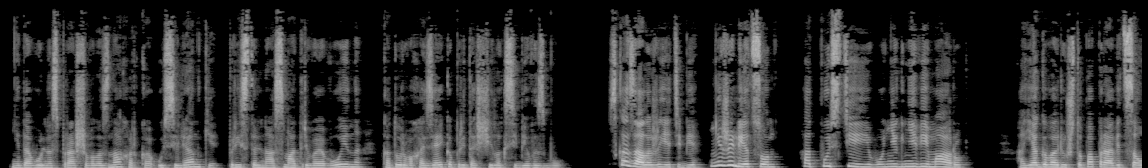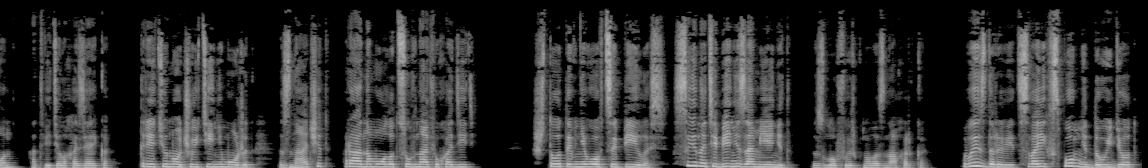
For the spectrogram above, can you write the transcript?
– недовольно спрашивала знахарка у селянки, пристально осматривая воина, которого хозяйка притащила к себе в избу. «Сказала же я тебе, не жилец он. Отпусти его, не гневи Мару». «А я говорю, что поправится он», – ответила хозяйка. «Третью ночь уйти не может, значит, рано молодцу вновь уходить». «Что ты в него вцепилась? Сына тебе не заменит!» — зло фыркнула знахарка. «Выздоровеет, своих вспомнит да уйдет».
